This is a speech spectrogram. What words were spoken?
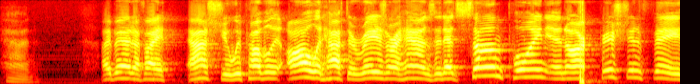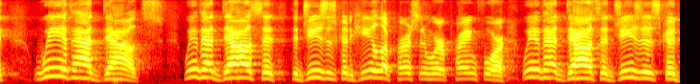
had. I bet if I asked you, we probably all would have to raise our hands that at some point in our Christian faith, we have had doubts. We have had doubts that, that Jesus could heal a person we're praying for. We have had doubts that Jesus could,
